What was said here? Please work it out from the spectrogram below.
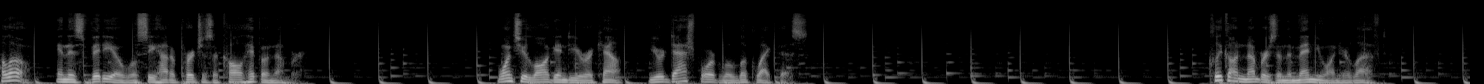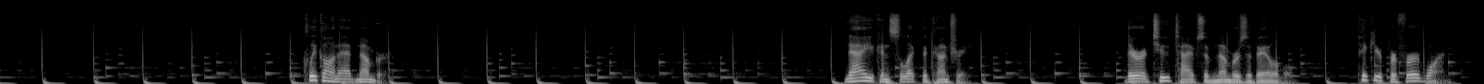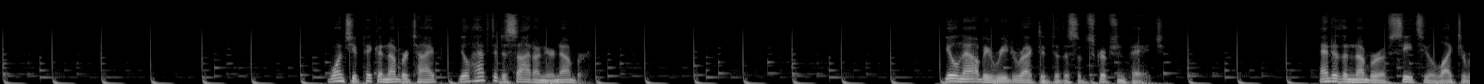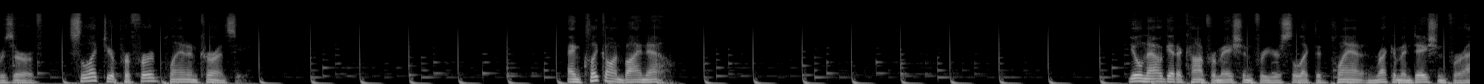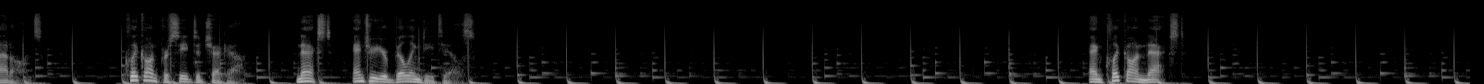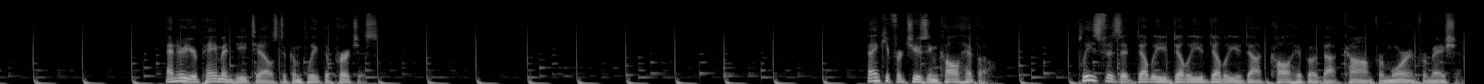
Hello, in this video we'll see how to purchase a CallHippo number. Once you log into your account, your dashboard will look like this. Click on Numbers in the menu on your left. Click on Add Number. Now you can select the country. There are two types of numbers available. Pick your preferred one. Once you pick a number type, you'll have to decide on your number. You'll now be redirected to the subscription page. Enter the number of seats you'll like to reserve, select your preferred plan and currency. And click on Buy Now. You'll now get a confirmation for your selected plan and recommendation for add-ons. Click on Proceed to checkout. Next, enter your billing details. And click on Next. Enter your payment details to complete the purchase. Thank you for choosing CallHippo. Please visit www.callhippo.com for more information.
